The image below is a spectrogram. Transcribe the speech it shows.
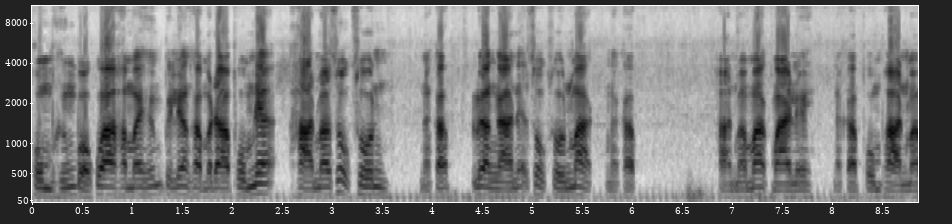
ผมถึงบอกว่าทำไมถึงเป็นเรื่องธรรมดา ผมเนี้ยผ่านมาโศกโซนนะครับ เรื่องงานเนี้ยโศกโซนมากนะครับ ผ่านมามากมายเลยนะครับ ผมผ่านมา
